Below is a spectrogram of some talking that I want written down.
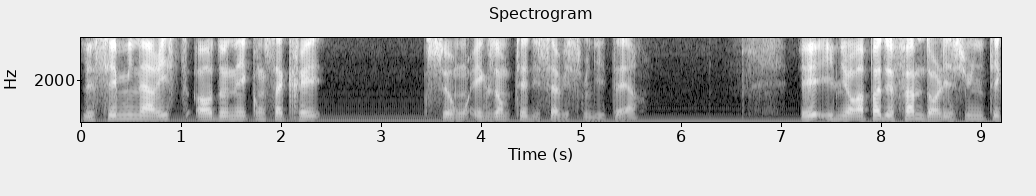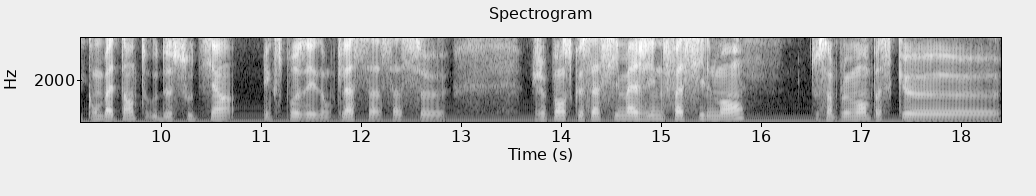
Les séminaristes ordonnés consacrés seront exemptés du service militaire. Et il n'y aura pas de femmes dans les unités combattantes ou de soutien exposé. Donc là, ça, se... Je pense que ça s'imagine facilement, tout simplement parce que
